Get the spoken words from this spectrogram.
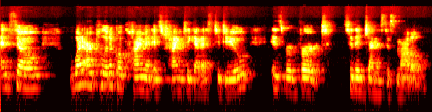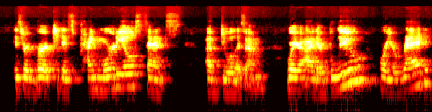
And so, what our political climate is trying to get us to do is revert to the Genesis model, is revert to this primordial sense of dualism, where you're either blue or you're red,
